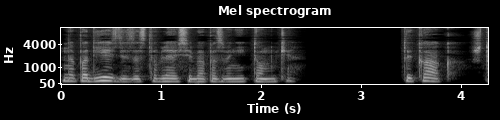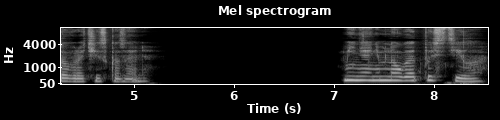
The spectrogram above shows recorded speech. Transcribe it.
На подъезде заставляю себя позвонить Томке. Ты как? Что врачи сказали? Меня немного отпустило.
